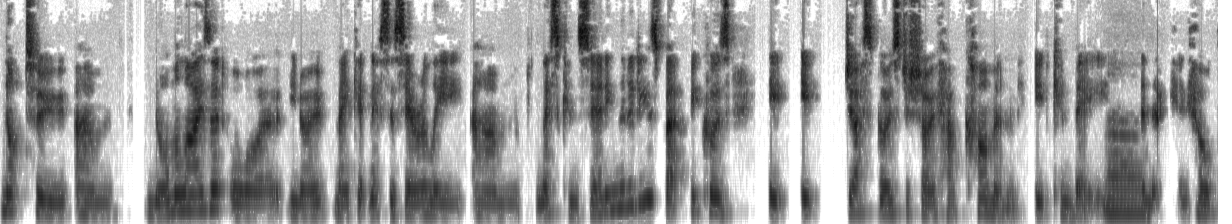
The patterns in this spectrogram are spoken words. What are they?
not to um, normalize it or you know make it necessarily um, less concerning than it is, but because it it just goes to show how common it can be, mm. and that can help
